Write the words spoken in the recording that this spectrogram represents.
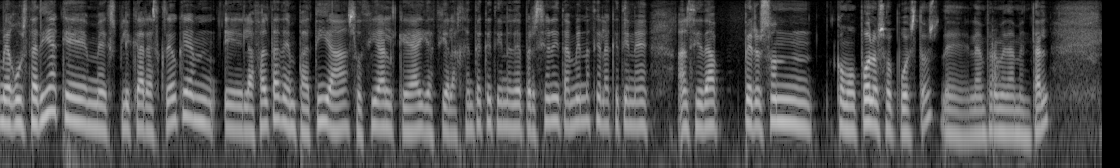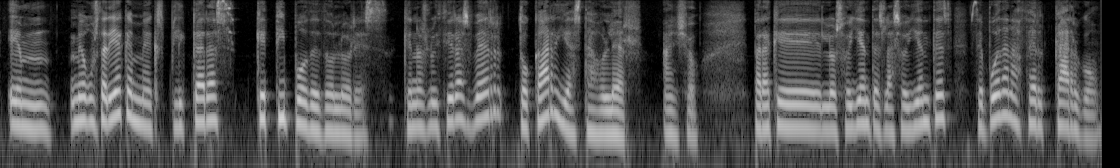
Me gustaría que me explicaras, creo que mm, eh, la falta de empatía social que hay hacia la gente que tiene depresión y también hacia la que tiene ansiedad, pero son como polos opuestos de la enfermedad mental, em, me gustaría que me explicaras qué tipo de dolores, que nos lo hicieras ver, tocar y hasta oler, Ancho, para que los oyentes, las oyentes, se puedan hacer cargo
